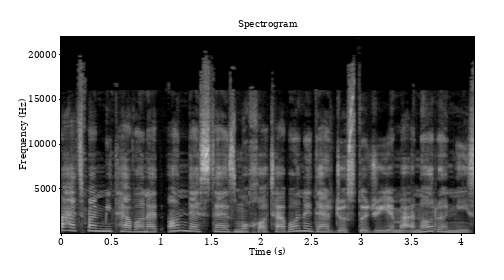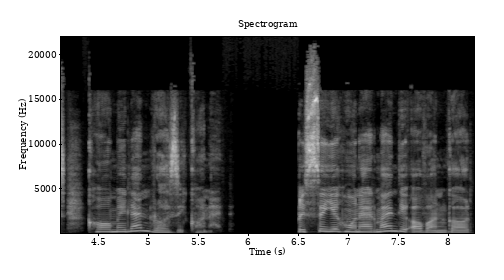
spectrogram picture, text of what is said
و حتما می تواند آن دسته از مخاطبان در جستجوی معنا را نیز کاملا راضی کند. قصه هنرمندی آوانگارد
